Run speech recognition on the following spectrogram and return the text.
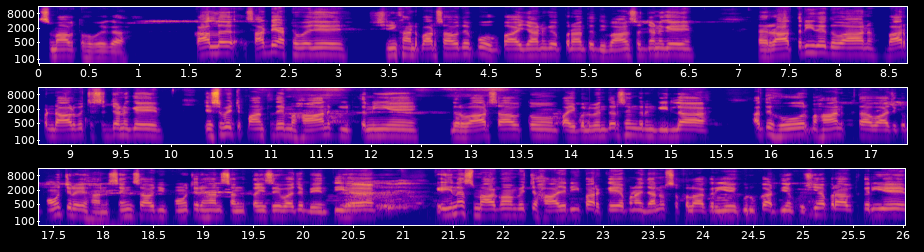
ਸਮਾਪਤ ਹੋਵੇਗਾ। ਕੱਲ 8:30 ਵਜੇ ਸ਼੍ਰੀ ਅਖੰਡ ਪਾਠ ਸਾਹਿਬ ਦੇ ਭੋਗ ਪਾਏ ਜਾਣਗੇ, ਉਪਰੰਤ ਦੀਵਾਨ ਸੱਜਣਗੇ। ਰਾਤਰੀ ਦੇ ਦੀਵਾਨ ਬਾਹਰ ਪੰਡਾਲ ਵਿੱਚ ਸੱਜਣਗੇ, ਜਿਸ ਵਿੱਚ ਪੰਥ ਦੇ ਮਹਾਨ ਕੀਰਤਨੀਏ ਦਰਬਾਰ ਸਾਹਿਬ ਤੋਂ ਭਾਈ ਬਲਵਿੰਦਰ ਸਿੰਘ ਰੰਗੀਲਾ ਅਤੇ ਹੋਰ ਮਹਾਨ ਕਥਾਵਾਚਕ ਪਹੁੰਚ ਰਹੇ ਹਨ। ਸਿੰਘ ਸਾਹਿਬ ਜੀ ਪਹੁੰਚ ਰਹੇ ਹਨ, ਸੰਗਤਾਂ ਦੀ ਸੇਵਾ 'ਚ ਬੇਨਤੀ ਹੈ ਕਿ ਇਹਨਾਂ ਸਮਾਗਮਾਂ ਵਿੱਚ ਹਾਜ਼ਰੀ ਭਰ ਕੇ ਆਪਣਾ ਜਨਮ ਸਫਲਾ ਕਰੀਏ, ਗੁਰੂ ਘਰ ਦੀਆਂ ਖੁਸ਼ੀਆਂ ਪ੍ਰਾਪਤ ਕਰੀਏ,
